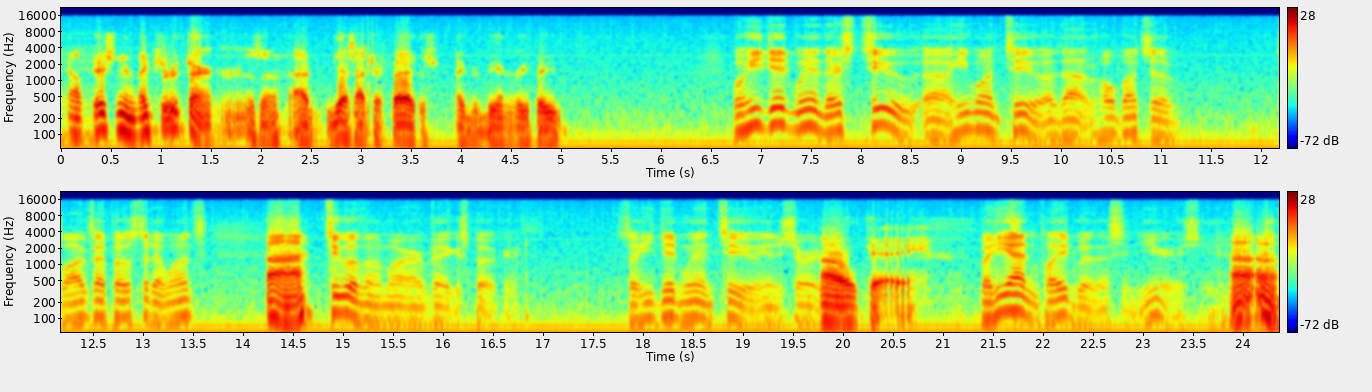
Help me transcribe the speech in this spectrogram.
yeah. competition and makes a return. So I guess I took that as maybe being repeat. Well, he did win. There's two. Uh, he won two of that whole bunch of blogs I posted at once. Uh huh. Two of them are Vegas poker. So he did win two in a short. Okay. but he hadn't played with us in years. Uh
